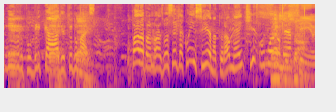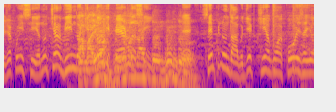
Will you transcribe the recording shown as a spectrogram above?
livro publicado e tudo mais. Fala para nós, você já conhecia naturalmente o monumento? Sim, eu já conhecia. Não tinha vindo aqui tão de perto assim. Né? Sempre não dava. O dia que tinha alguma coisa e eu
